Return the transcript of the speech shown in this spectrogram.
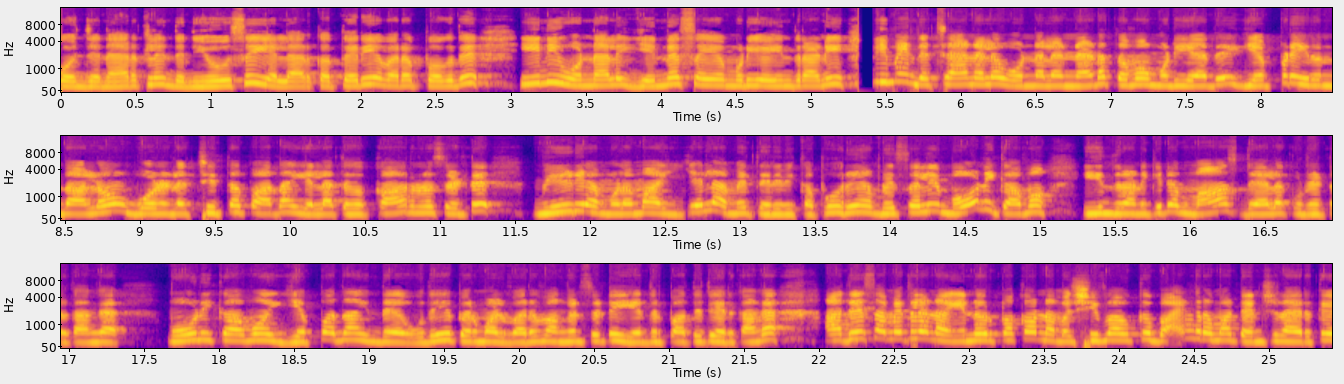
கொஞ்ச நேரத்தில் இந்த நியூஸு எல்லாருக்கும் தெரிய வரப்போகுது. இனி உன்னால் என்ன செய்ய முடியும் இந்திராணி? இனிமேல் இந்த சேனலை உன்னால் நடத்தவும் முடியாது. எப்படி இருந்தாலும் உன்னோட சித்தப்பா தான் எல்லாத்துக்கும் காரணம் சொல்லிட்டு மீடியா மூலமாக எல்லாமே தெரிவிக்க போகிறேன் அப்படின்னு சொல்லி மோனிகாவும் இந்திராணி கிட்ட மாஸ் டேலாக் விட்டுட்டு இருக்காங்க. மோனிகாவும் எப்போ தான் இந்த உதய பெருமாள் வருவாங்கன்னு சொல்லிட்டு எதிர்பார்த்துட்டே இருக்காங்க. அதே சமயத்தில் நான் இன்னொரு பக்கம் நம்ம சிவாவுக்கு பயங்கரமாக டென்ஷன் ஆயிருக்கு.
